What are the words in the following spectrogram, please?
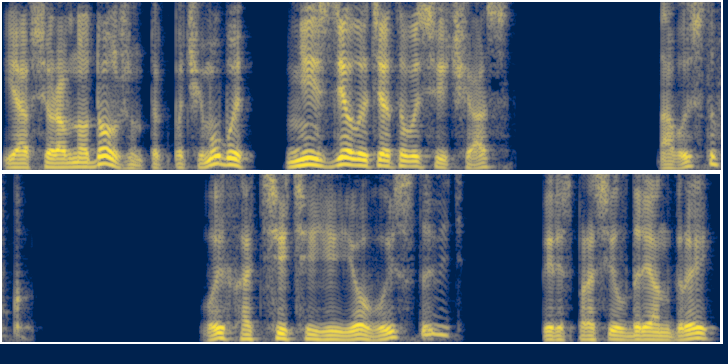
я все равно должен. Так почему бы не сделать этого сейчас? На выставку? Вы хотите ее выставить? переспросил Дриан Грей,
